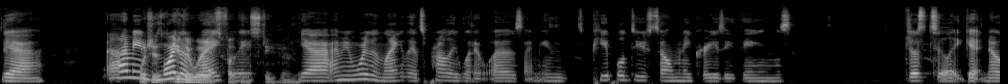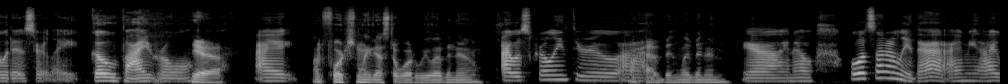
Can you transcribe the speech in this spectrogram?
Yeah. I mean, which is more either than way, it's likely. fucking stupid. Yeah, I mean, more than likely, it's probably what it was. I mean, people do so many crazy things just to like get noticed or like go viral. Yeah. I Unfortunately, that's the world we live in now, I was scrolling through. or have Um, been living in. yeah, I know. Well, it's not only that. I mean, I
